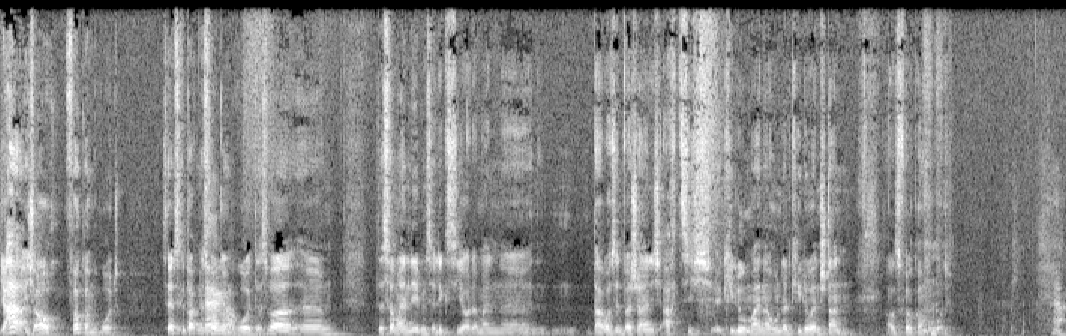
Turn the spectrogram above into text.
Ja, ich auch. Vollkornbrot. Selbstgebackenes Ja, Vollkornbrot. Das war, ähm, das war mein Lebenselixier oder mein. Äh, daraus sind wahrscheinlich 80 Kilo meiner 100 Kilo entstanden aus Vollkornbrot. Ja.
